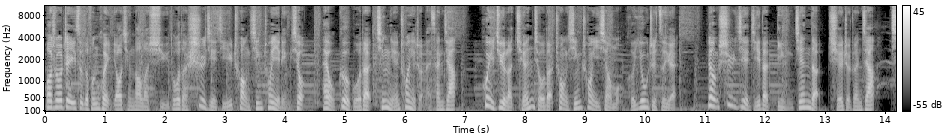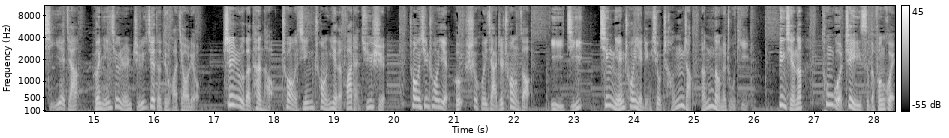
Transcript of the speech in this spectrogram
话说这一次的峰会邀请到了许多的世界级创新创业领袖，还有各国的青年创业者来参加，汇聚了全球的创新创意项目和优质资源，让世界级的顶尖的学者、专家、企业家和年轻人直接的对话交流，深入的探讨创新创业的发展趋势、创新创业和社会价值创造，以及青年创业领袖成长等等的主题。并且呢，通过这一次的峰会，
